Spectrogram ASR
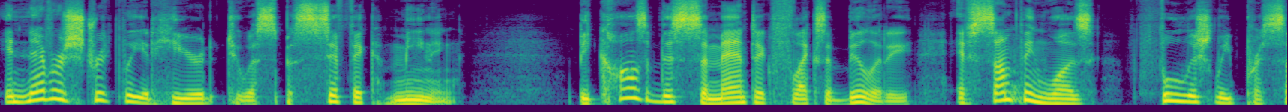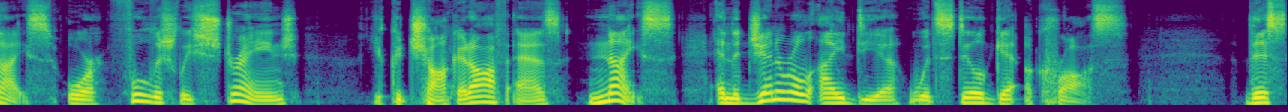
it never strictly adhered to a specific meaning. Because of this semantic flexibility, if something was foolishly precise or foolishly strange, you could chalk it off as nice, and the general idea would still get across. This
